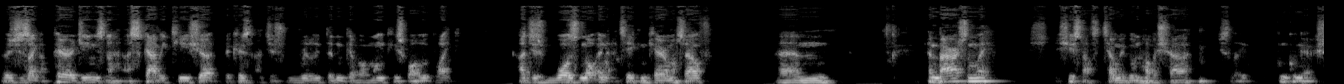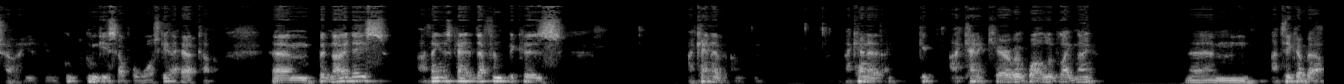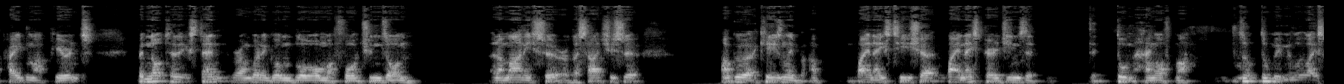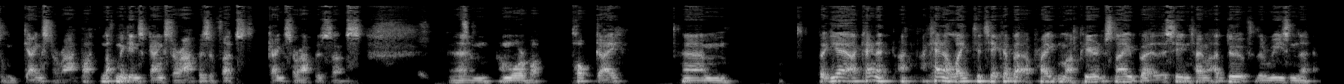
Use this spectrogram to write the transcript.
It was just like a pair of jeans and a, a scabby t-shirt because I just really didn't give a monkey's what I looked like. I just was not into taking care of myself. Um, embarrassingly, she, she started to tell me go and have a shower. She's like, go, go and get a shower. Go, go and get yourself a wash, get a haircut. Um, but nowadays, I think it's kind of different because I kind of, I kind of, I kind of care about what I look like now. Um, I take a bit of pride in my appearance, but not to the extent where I'm going to go and blow all my fortunes on an Armani suit or a Versace suit. I'll go out occasionally, buy a nice t-shirt, buy a nice pair of jeans that, that don't hang off my, don't, don't make me look like some gangster rapper. Nothing against gangster rappers. If that's gangster rappers, that's, um, I'm more of a pop guy. Um, but yeah, I kind of I, kind of like to take a bit of pride in my appearance now, but at the same time, I do it for the reason that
